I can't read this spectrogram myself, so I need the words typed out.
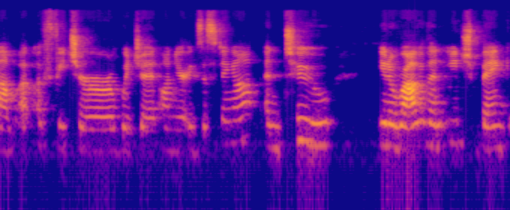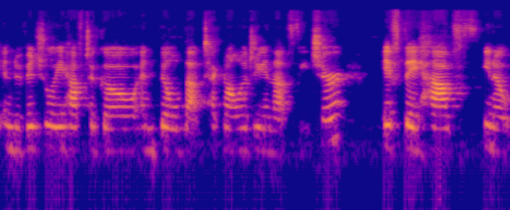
um, a, a feature or a widget on your existing app. And two you know rather than each bank individually have to go and build that technology and that feature if they have you know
